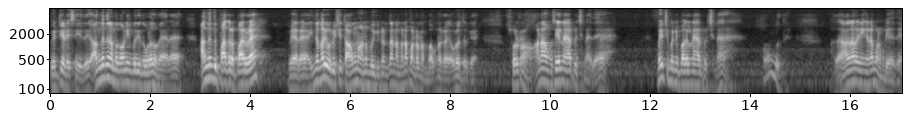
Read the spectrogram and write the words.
வெற்றி அடை செய்யுது. அங்கேருந்து நம்ம கவனிக்கும் போது இந்த உலகம் வேறு. அங்கேருந்து பார்க்குற பார்வை வேறு. இந்த மாதிரி ஒரு விஷயத்தை அவனும் அனுபவிக்கணும்னு தான் நம்ம என்ன பண்ணுறோம் நம்ம? உணர்ற உலகத்திற்கு சொல்கிறோம் ஆனால் அவங்க செய்யலாம் யார் பிரச்சனை இது? முயற்சி பண்ணி பார்க்கலனா யார் பிரச்சனை? உங்களுக்கு அது அதனால் நீங்கள் என்ன பண்ண முடியாது?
